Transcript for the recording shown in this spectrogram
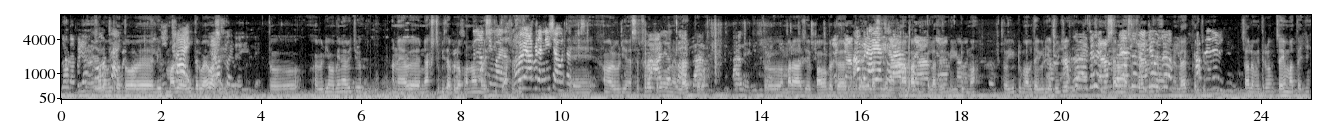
દોડા પડ્યા ચાલો મિત્રો તો હવે લિફ્ટમાં જો ઉતરવા આવ્યા છે તો આ વિડીયોમાં બેના રહેજો. અને હવે નેક્સ્ટ બીજા બ્લોગમાં ન મળી શકે ત્યાં સુધી એ અમારા વિડીયોને સબસ્ક્રાઈબ કરો અને લાઈક કરો. તો અમારા જે પાવાગઢ આવેલા છે એના ઘણા ભાગ મૂકેલા છે મેં યુટ્યુબમાં. તો યુટ્યુબમાં બધા વીડિયો જોઈજો અને ચેનલને સબસ્ક્રાઈબ કરજો અને લાઈક કરજો. ચાલો મિત્રો જય માતાજી.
